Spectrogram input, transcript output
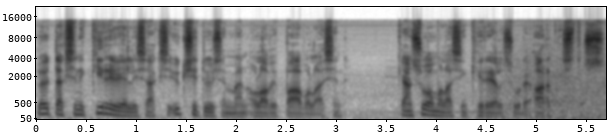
Löytääkseni kirjojen lisäksi yksityisemmän Olavi Paavolaisen, käyn suomalaisen kirjallisuuden arkistossa.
